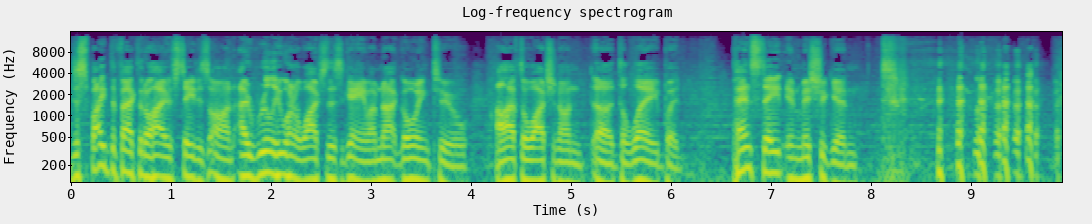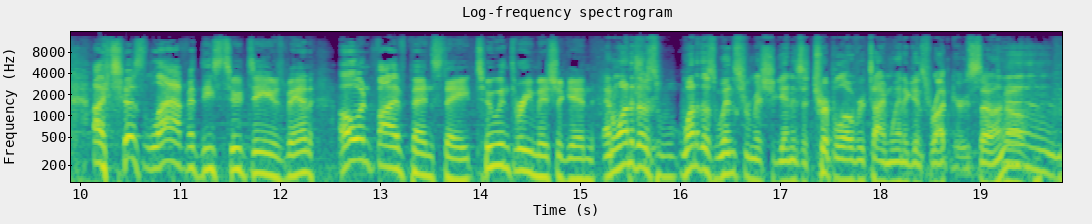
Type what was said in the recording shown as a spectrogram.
despite the fact that Ohio State is on, I really want to watch this game. I'm not going to. I'll have to watch it on uh, delay, but Penn State and Michigan. I just laugh at these two teams, man. 0 and 5 Penn State, 2 and 3 Michigan. And one of those one of those wins for Michigan is a triple overtime win against Rutgers. So eh.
